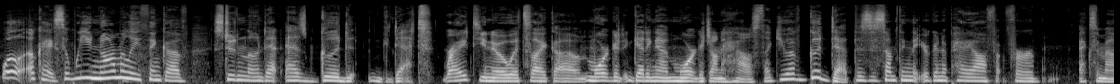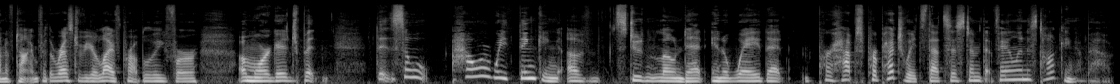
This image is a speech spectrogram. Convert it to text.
Well, okay, so we normally think of student loan debt as good debt, right? You know, it's like a mortgage, getting a mortgage on a house. Like you have good debt. This is something that you're going to pay off for X amount of time, for the rest of your life, probably for a mortgage. But th- so how are we thinking of student loan debt in a way that perhaps perpetuates that system that Phelan is talking about?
